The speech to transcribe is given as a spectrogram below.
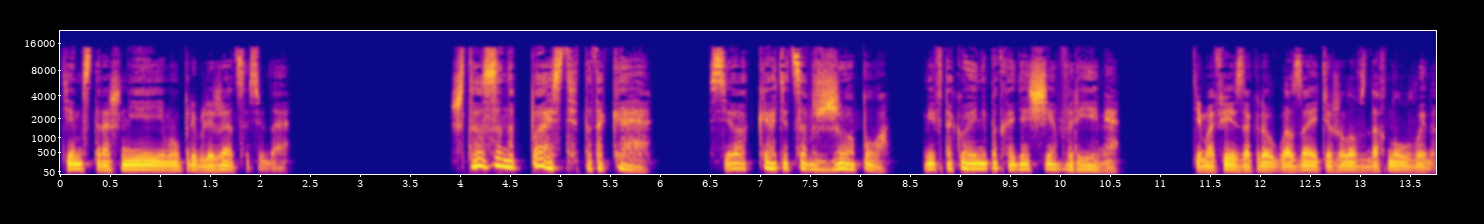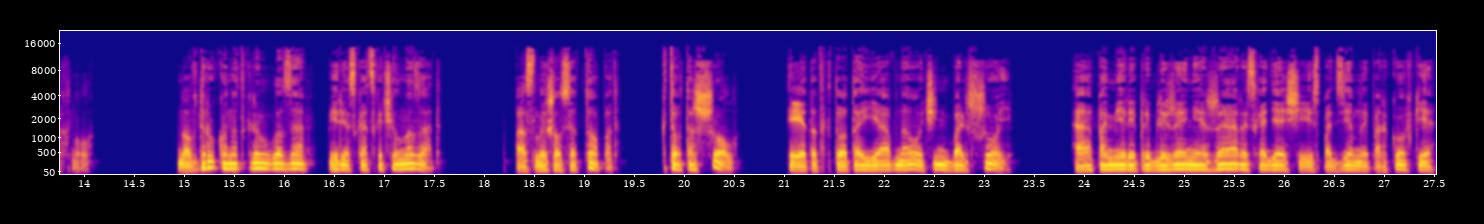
тем страшнее ему приближаться сюда. «Что за напасть-то такая? Все катится в жопу, и в такое неподходящее время». Тимофей закрыл глаза и тяжело вздохнул-выдохнул. Но вдруг он открыл глаза и резко отскочил назад. Послышался топот. Кто-то шел, и этот кто-то явно очень большой а по мере приближения жар, исходящий из подземной парковки,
